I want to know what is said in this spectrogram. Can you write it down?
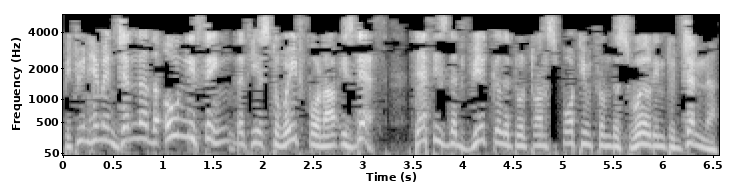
Between him and Jannah, the only thing that he has to wait for now is death. Death is that vehicle that will transport him from this world into Jannah.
